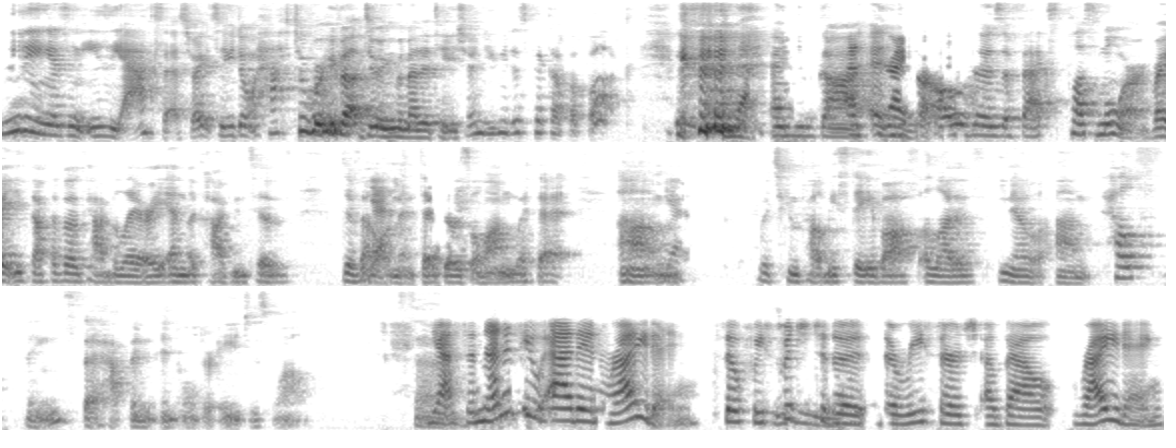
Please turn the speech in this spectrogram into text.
reading is an easy access, right? So you don't have to worry about doing the meditation. You can just pick up a book. Yeah. and you've got and right. you've got all of those effects plus more, right? You've got the vocabulary and the cognitive development yes. that goes along with it. Um, yeah. which can probably stave off a lot of, you know, um, health things that happen in older age as well. So. Yes, and then if you add in writing, so if we switch mm-hmm. to the the research about writing,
